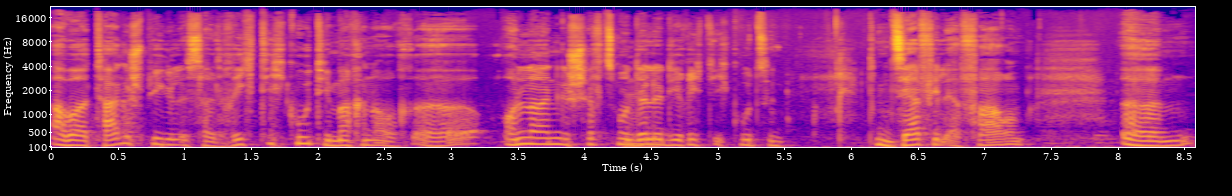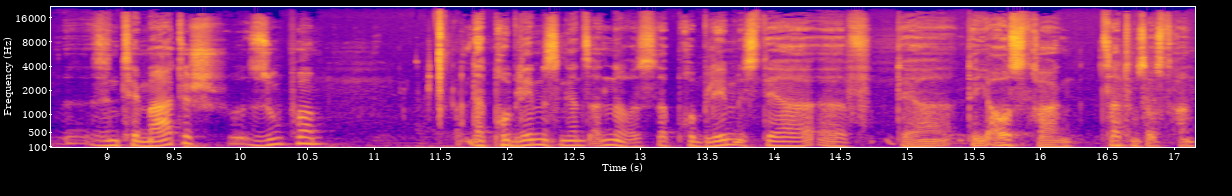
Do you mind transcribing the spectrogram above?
Aber Tagesspiegel ist halt richtig gut. Die machen auch äh, Online-Geschäftsmodelle, die richtig gut sind. Mit sehr viel Erfahrung, ähm, sind thematisch super. Das Problem ist ein ganz anderes. Das Problem ist der, äh, der, die Austragen, Zeitungsaustragen.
